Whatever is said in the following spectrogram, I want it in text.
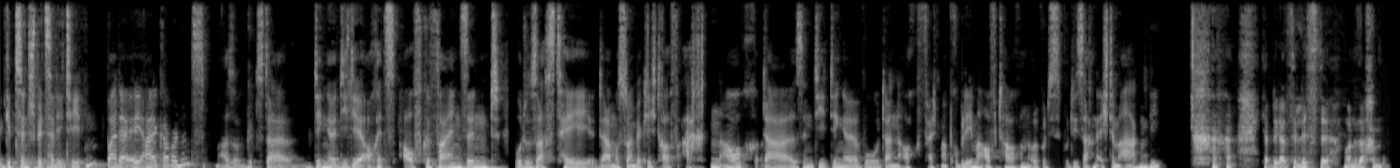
Gibt es denn Spezialitäten bei der AI-Governance? Also gibt es da Dinge, die dir auch jetzt aufgefallen sind, wo du sagst, hey, da muss man wirklich drauf achten auch. Da sind die Dinge, wo dann auch vielleicht mal Probleme auftauchen oder wo die, wo die Sachen echt im Argen liegen? ich habe eine ganze Liste von Sachen.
